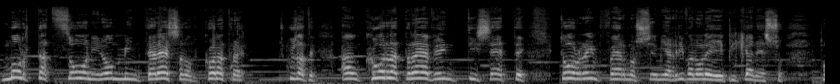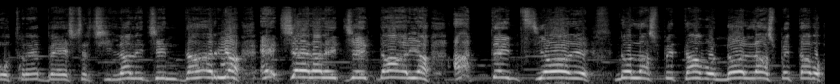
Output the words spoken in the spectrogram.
mortazzoni, non mi interessano, ancora 3 scusate, ancora 3,27. Torre Inferno, se mi arrivano le epiche adesso, potrebbe esserci la leggendaria. E c'è la leggendaria! Attenzione! Non l'aspettavo, non l'aspettavo.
